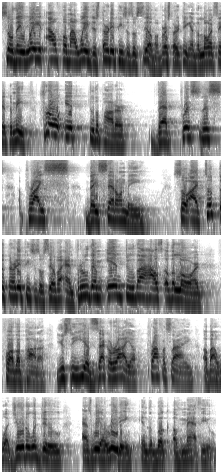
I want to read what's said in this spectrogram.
So they weighed out for my wages 30 pieces of silver. Verse 13, and the Lord said to me, Throw it to the potter, that priceless price they set on me. So I took the 30 pieces of silver and threw them into the house of the Lord for the potter. You see here Zechariah prophesying about what Judah would do as we are reading in the book of Matthew.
